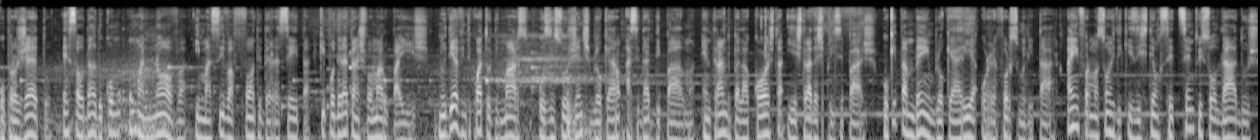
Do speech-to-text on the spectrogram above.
O projeto é saudado como uma nova e massiva fonte de receita que poderá transformar o país. No dia 24 de março, os insurgentes bloquearam a cidade de Palma, entrando pela costa e estradas principais, o que também bloquearia o reforço militar. Há informações de que existiam 700 soldados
